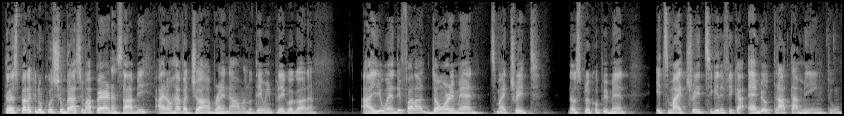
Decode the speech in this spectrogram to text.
Então eu espero que não custe um braço e uma perna, sabe? I don't have a job right now. Eu não tenho um emprego agora. Aí o Andy fala: Don't worry, man. It's my treat. Não se preocupe, man. It's my treat significa é meu tratamento.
